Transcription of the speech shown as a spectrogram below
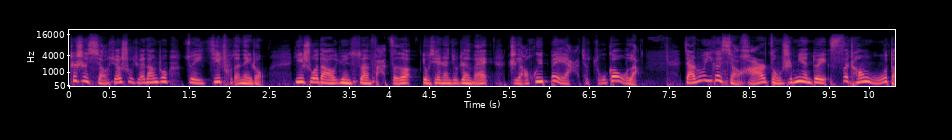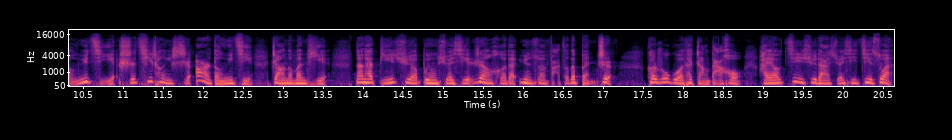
这是小学数学当中最基础的内容。一说到运算法则，有些人就认为只要会背啊就足够了。假如一个小孩总是面对四乘五等于几，十七乘以十二等于几这样的问题，那他的确不用学习任何的运算法则的本质。可如果他长大后还要继续的学习计算，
